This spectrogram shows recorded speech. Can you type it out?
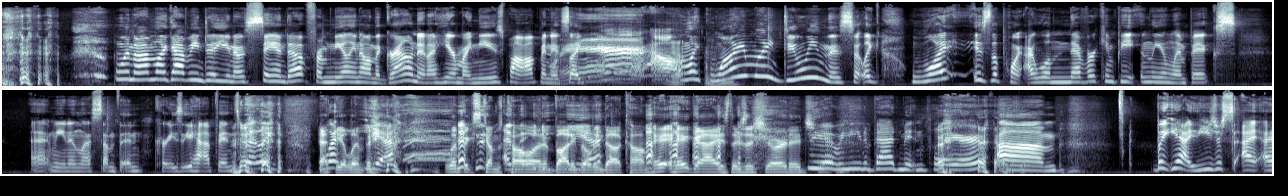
when I'm like having to, you know, stand up from kneeling on the ground and I hear my knees pop and it's like, I'm like, why am I doing this? So, like, what is the point? I will never compete in the Olympics. I mean, unless something crazy happens. But like At what- the Olympics, yeah, Olympics comes calling the- at bodybuilding.com. Hey, hey guys, there's a shortage. yeah, we need a badminton player. um, but yeah, you just, I, I,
